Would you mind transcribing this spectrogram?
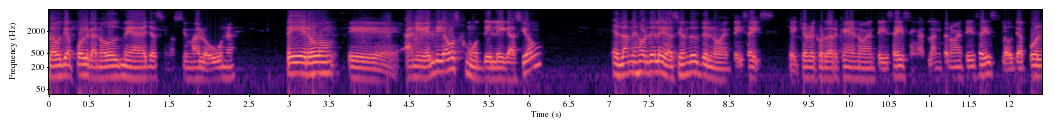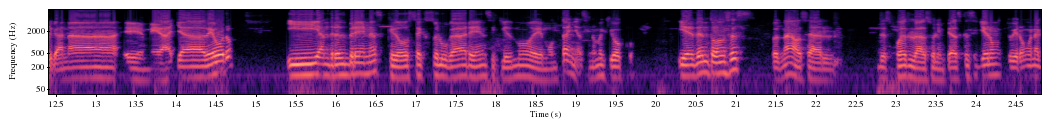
Claudia Paul ganó dos medallas, si no estoy mal, o una, pero eh, a nivel, digamos, como delegación, es la mejor delegación desde el 96, que hay que recordar que en el 96, en Atlanta 96, Claudia Paul gana eh, medalla de oro. Y Andrés Brenas quedó sexto lugar en ciclismo de montaña, si no me equivoco. Y desde entonces, pues nada, o sea, después las Olimpiadas que siguieron tuvieron una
